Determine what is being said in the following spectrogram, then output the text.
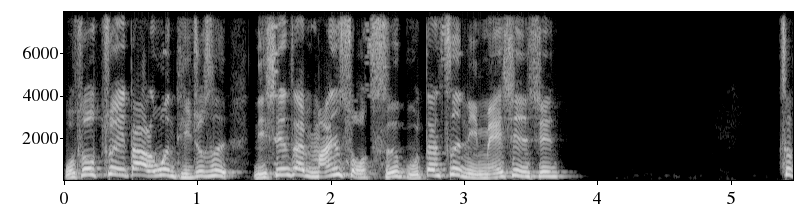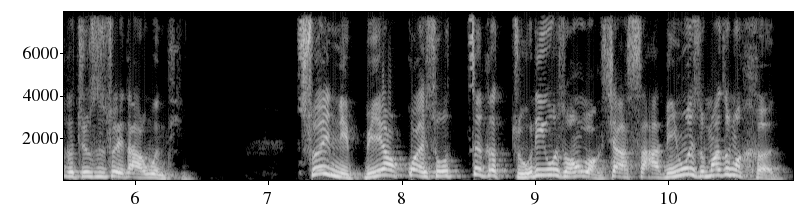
我说最大的问题就是你现在满手持股，但是你没信心。这个就是最大的问题，所以你不要怪说这个主力为什么往下杀，你为什么要这么狠？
